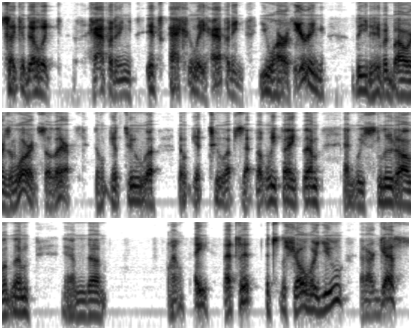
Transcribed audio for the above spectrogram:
psychedelic happening. It's actually happening. You are hearing the David Bowers Award. So there, don't get too uh, don't get too upset. But we thank them and we salute all of them. And um, well, hey, that's it. It's the show where you and our guests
